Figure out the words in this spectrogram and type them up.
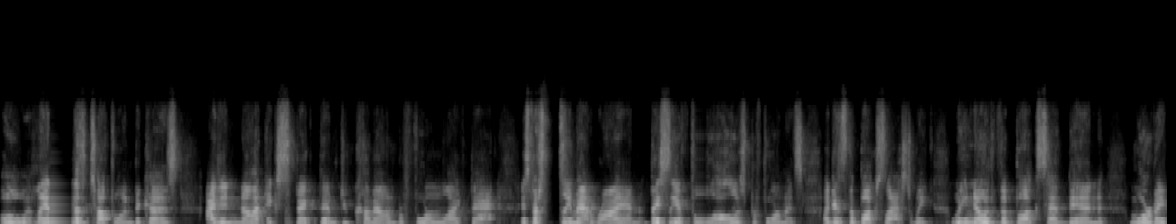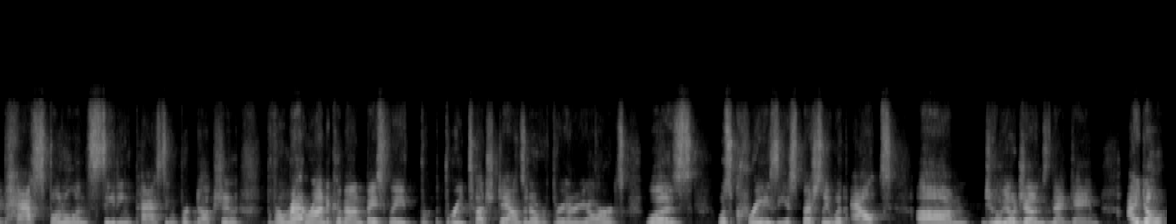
Oh, Atlanta's a tough one because I did not expect them to come out and perform like that, especially Matt Ryan. Basically, a flawless performance against the Bucks last week. We know that the Bucks have been more of a pass funnel and ceding passing production, but for Matt Ryan to come out and basically th- three touchdowns and over 300 yards was was crazy, especially without um, Julio Jones in that game. I don't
